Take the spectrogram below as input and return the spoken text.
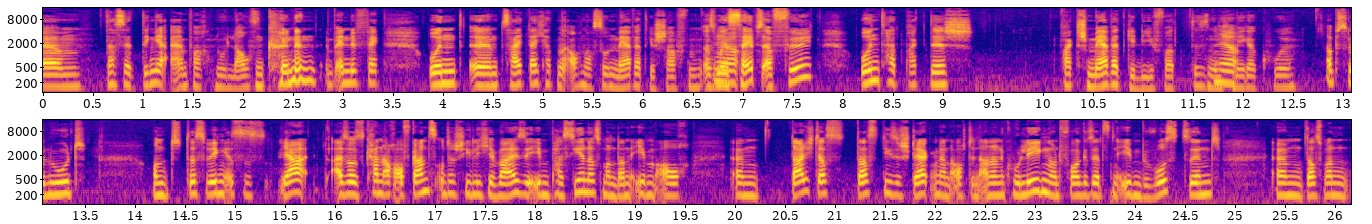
ähm, dass ja Dinge einfach nur laufen können im Endeffekt. Und ähm, zeitgleich hat man auch noch so einen Mehrwert geschaffen. Also man ja. ist selbst erfüllt und hat praktisch praktisch Mehrwert geliefert. Das ist nämlich ja. mega cool. Absolut. Und deswegen ist es, ja, also es kann auch auf ganz unterschiedliche Weise eben passieren, dass man dann eben auch ähm, dadurch, dass, dass diese Stärken dann auch den anderen Kollegen und Vorgesetzten eben bewusst sind, ähm, dass man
